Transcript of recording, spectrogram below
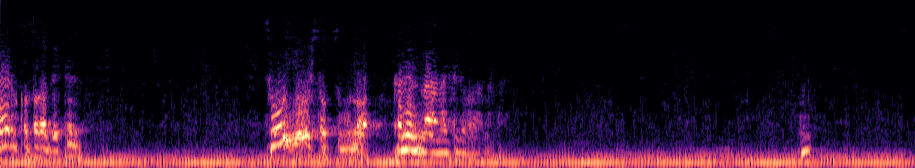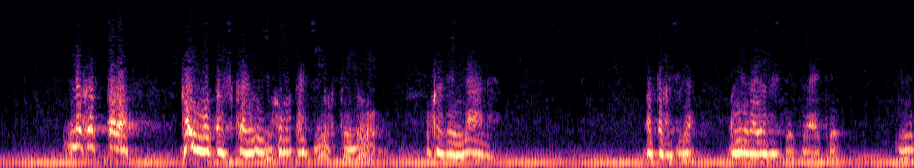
えることができる。そういう一粒の種にならなければならない。なかったら、神も助かる、自己も立ち行くというおかげにならない。私がお願いをさせていただいて、ね、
